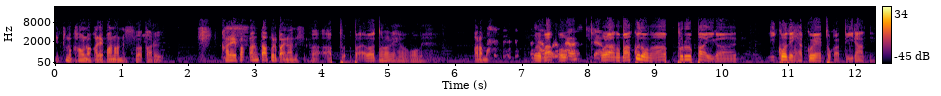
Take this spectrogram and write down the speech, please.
いつも買うのはカレーパンなんです。わかる。カレーパンとアップルパイなんです。あ、アップルパイは乗られへんわ、ごめん。あらま。俺、ま、俺あの、マクドのアップルパイが2個で100円とかっていらんねん。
